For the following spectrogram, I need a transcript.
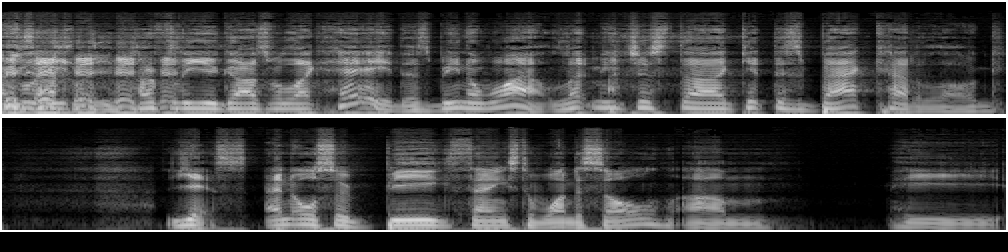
hopefully, hopefully you guys were like, hey, there's been a while. Let me just uh, get this back catalog. Yes, and also big thanks to Wonder Soul. Um, he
